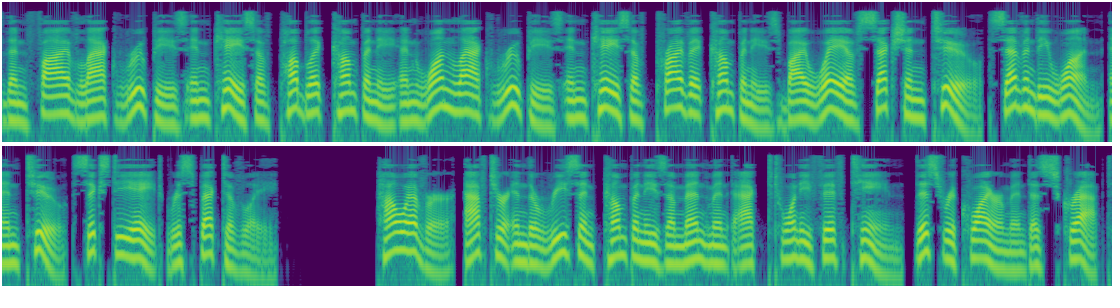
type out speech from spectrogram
than 5 lakh rupees in case of public company and 1 lakh rupees in case of private companies by way of Section 2 and 2 respectively. However, after in the recent Companies Amendment Act 2015, this requirement is scrapped,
